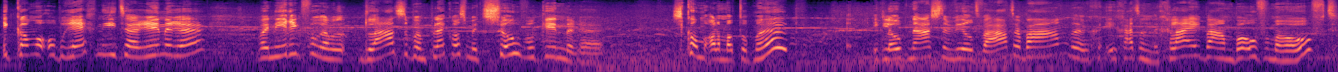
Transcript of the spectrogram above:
Ik kan me oprecht niet herinneren wanneer ik voor een, het laatst op een plek was met zoveel kinderen. Ze komen allemaal tot mijn heup. Ik loop naast een wildwaterbaan. Er gaat een glijbaan boven mijn hoofd.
